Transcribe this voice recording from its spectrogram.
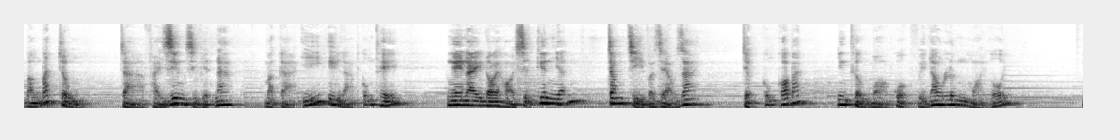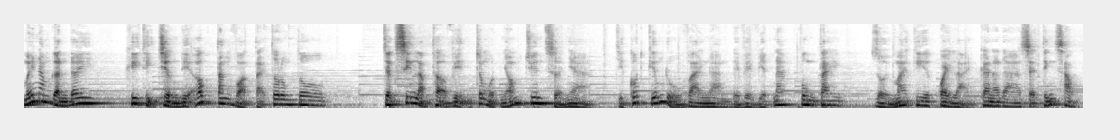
bằng bắt trùng, chả phải riêng gì Việt Nam mà cả Ý Hy Lạp cũng thế. Nghề này đòi hỏi sự kiên nhẫn, chăm chỉ và dẻo dai. Trực cũng có bắt, nhưng thường bỏ cuộc vì đau lưng mỏi gối. Mấy năm gần đây, khi thị trường địa ốc tăng vọt tại Toronto, Trực xin làm thợ vịn cho một nhóm chuyên sửa nhà, chỉ cốt kiếm đủ vài ngàn để về Việt Nam vung tay, rồi mai kia quay lại Canada sẽ tính sau.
